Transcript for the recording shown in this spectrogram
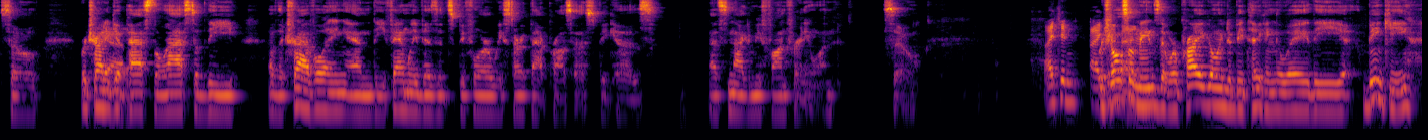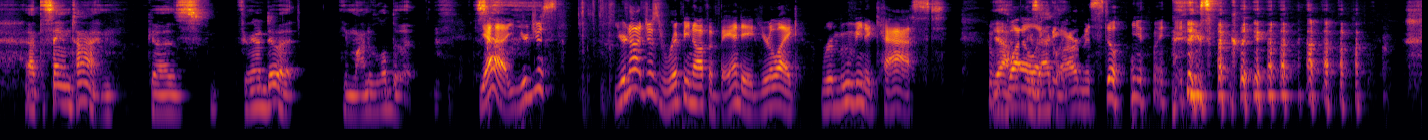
So we're trying to get past the last of the of the traveling and the family visits before we start that process because that's not going to be fun for anyone. So, I can. I which can also imagine- means that we're probably going to be taking away the binky at the same time. Because if you're going to do it, you might as well do it. So- Yeah, you're just you're not just ripping off a band-aid, you're like removing a cast Yeah, while exactly. like the arm is still healing. exactly.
